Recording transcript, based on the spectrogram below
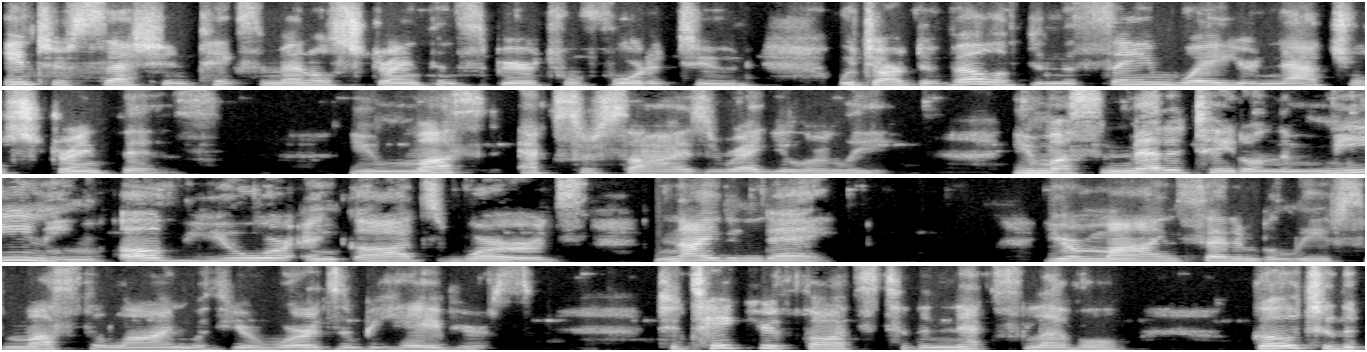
Intercession takes mental strength and spiritual fortitude, which are developed in the same way your natural strength is. You must exercise regularly. You must meditate on the meaning of your and God's words night and day. Your mindset and beliefs must align with your words and behaviors. To take your thoughts to the next level, go to the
